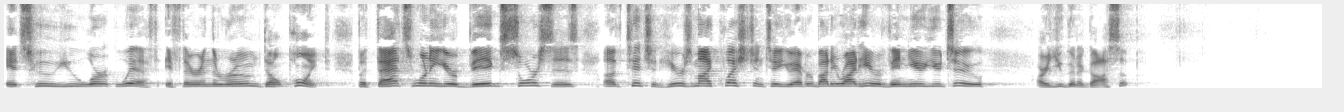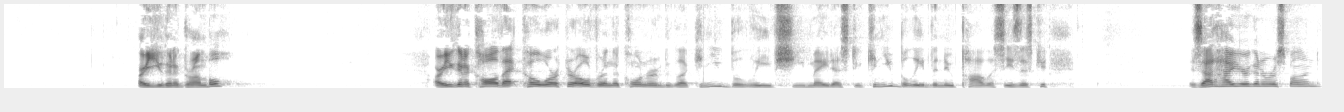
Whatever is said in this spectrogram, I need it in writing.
It's who you work with. If they're in the room, don't point. But that's one of your big sources of tension. Here's my question to you, everybody right here, venue, you too. Are you going to gossip? Are you going to grumble? Are you going to call that coworker over in the corner and be like, "Can you believe she made us do? Can you believe the new policies? Is that how you're going to respond?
